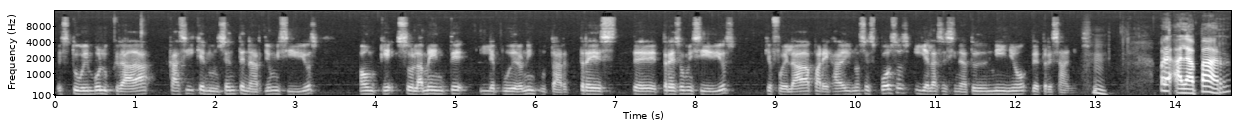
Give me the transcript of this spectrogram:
estuvo involucrada casi que en un centenar de homicidios, aunque solamente le pudieron imputar tres, tres homicidios, que fue la pareja de unos esposos y el asesinato de un niño de tres años. Hmm. Ahora, a la par,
